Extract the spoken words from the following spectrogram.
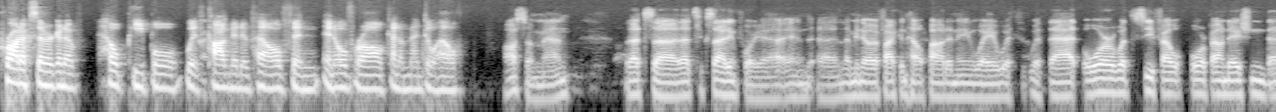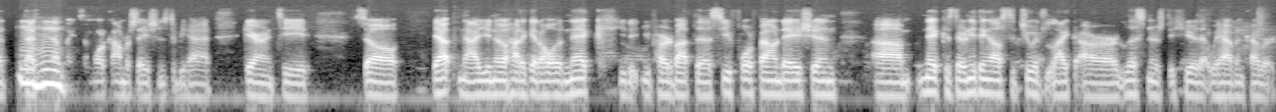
products that are going to help people with cognitive health and and overall kind of mental health. Awesome man that's uh that's exciting for you and uh, let me know if i can help out in any way with with that or with the c4 foundation that that mm-hmm. definitely some more conversations to be had guaranteed so, yep, now you know how to get a hold of Nick. You, have heard about the C4 Foundation. Um, Nick, is there anything else that you would like our listeners to hear that we haven't covered?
